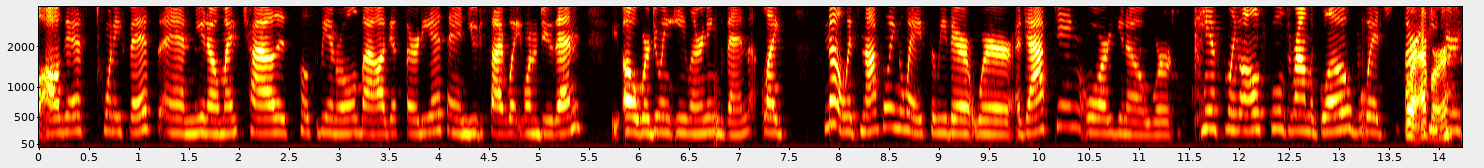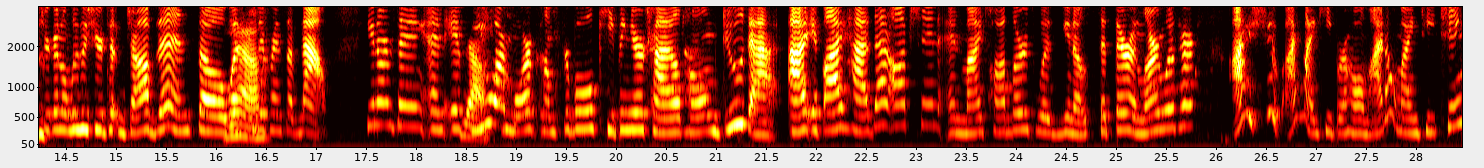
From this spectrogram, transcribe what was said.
August 25th and, you know, my child is supposed to be enrolled by August 30th and you decide what you want to do then. Oh, we're doing e learning then. Like, no, it's not going away. So either we're adapting or, you know, we're canceling all schools around the globe, which sorry, Forever. teachers, you're going to lose your t- job then. So what's Yeah. the difference of now? You know what I'm saying? And if Yeah. you are more comfortable keeping your child home, do that. I if I had that option and my toddlers would, you know, sit there and learn with her, I shoot, I might keep her home. I don't mind teaching,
